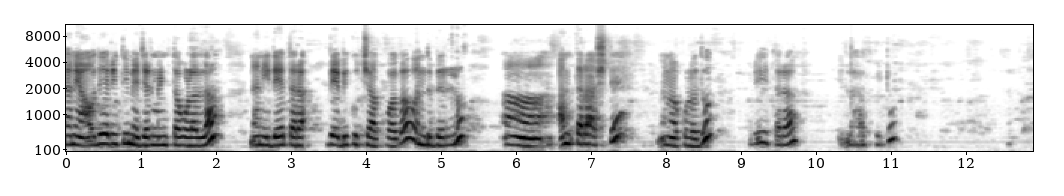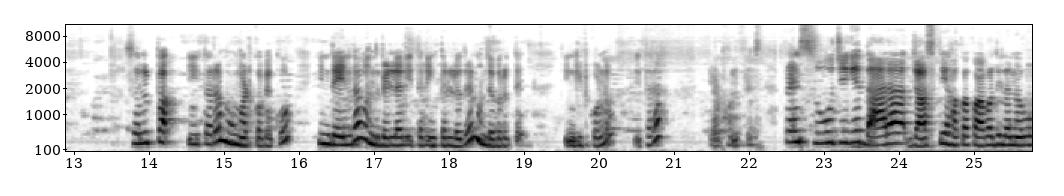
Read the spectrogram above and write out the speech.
ನಾನು ಯಾವುದೇ ರೀತಿ ಮೆಜರ್ಮೆಂಟ್ ತಗೊಳ್ಳಲ್ಲ ನಾನು ಇದೇ ಥರ ಬೇಬಿ ಕುಚ್ಚು ಹಾಕುವಾಗ ಒಂದು ಬೆರಳು ಅಂತರ ಅಷ್ಟೇ ನಾನು ಹಾಕ್ಕೊಳ್ಳೋದು ಈ ಥರ ಎಲ್ಲ ಹಾಕಿಬಿಟ್ಟು ಸ್ವಲ್ಪ ಈ ಥರ ಮೂವ್ ಮಾಡ್ಕೋಬೇಕು. ಹಿಂದೆಯಿಂದ ಒಂದು ಬೆಳ್ಳಲ್ಲಿ ಈ ಥರ ಹಿಂಗೆ ತಳ್ಳಿದ್ರೆ ಮುಂದೆ ಬರುತ್ತೆ. ಹಿಂಗೆ ಇಟ್ಕೊಂಡು ಈ ಥರ ಹೇಳ್ಕೊಳ್ಳಿ ಫ್ರೆಂಡ್ಸ್ ಫ್ರೆಂಡ್ಸ್ ಸೂಜಿಗೆ ದಾರ ಜಾಸ್ತಿ ಹಾಕೋಕ್ಕಾಗೋದಿಲ್ಲ ನಾವು.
